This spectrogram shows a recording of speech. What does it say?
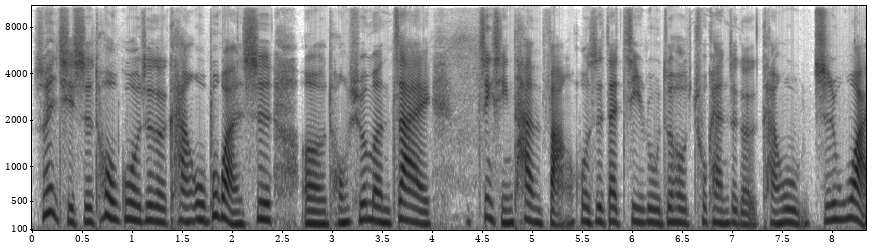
所以其实透过这个刊物，不管是呃同学们在进行探访，或是在记录最后初刊这个刊物之外。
